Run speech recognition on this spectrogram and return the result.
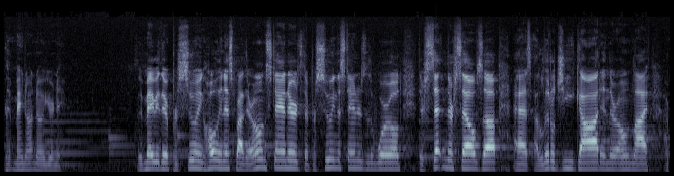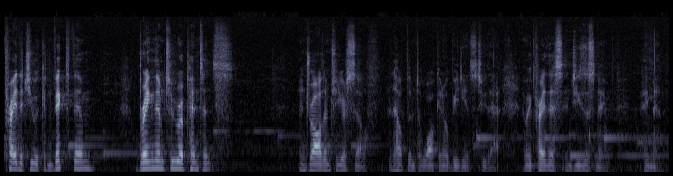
that may not know your name. That maybe they're pursuing holiness by their own standards, they're pursuing the standards of the world, they're setting themselves up as a little g God in their own life. I pray that you would convict them, bring them to repentance, and draw them to yourself and help them to walk in obedience to that. And we pray this in Jesus' name. Amen.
